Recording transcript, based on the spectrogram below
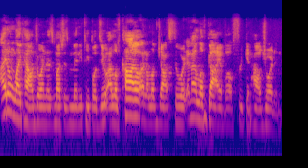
I don't like Hal Jordan as much as many people do. I love Kyle and I love John Stewart and I love Guy above freaking Hal Jordan.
